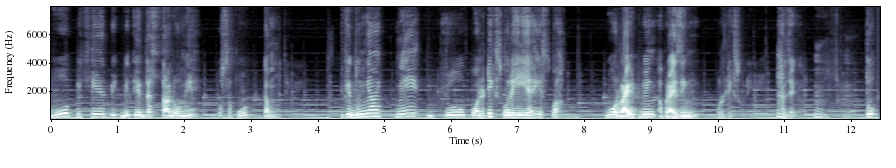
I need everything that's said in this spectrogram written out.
वो पीछे बीते दस सालों में वो सपोर्ट कम होते गए क्योंकि दुनिया में जो पॉलिटिक्स हो रही है इस वक्त वो राइट विंग अपराइजिंग पॉलिटिक्स हो रही है हर हम्म। जगह हम्म, हम्म, तो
